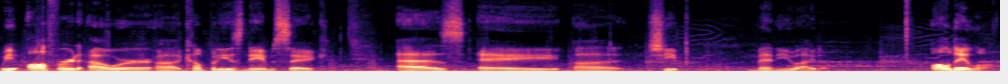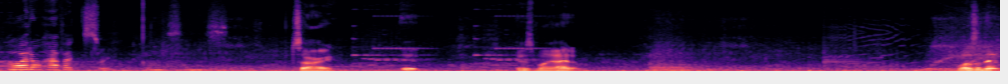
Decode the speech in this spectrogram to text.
we offered our uh, company's namesake as a uh, cheap menu item all day long. Oh, I don't have X-ray glasses. Sorry, it it was my item, wasn't it?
